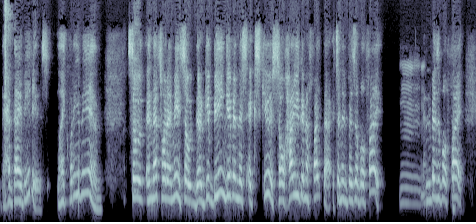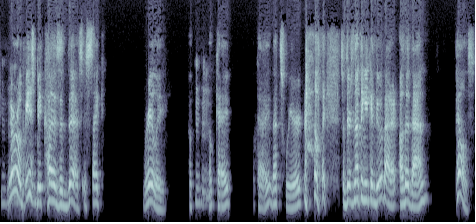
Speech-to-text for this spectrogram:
They have diabetes. Like, what do you mean? So, and that's what I mean. So they're gi- being given this excuse. So how are you going to fight that? It's an invisible fight. Mm. An invisible fight. Mhm. You're obese because of this. It's like, really? Mhm. Okay. Okay. That's weird. So there's nothing you can do about it other than pills.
